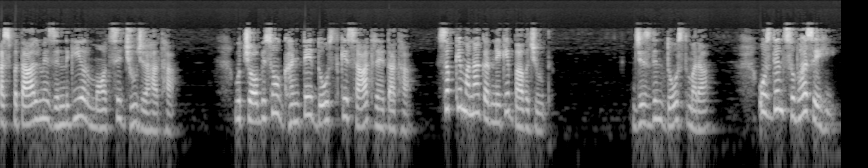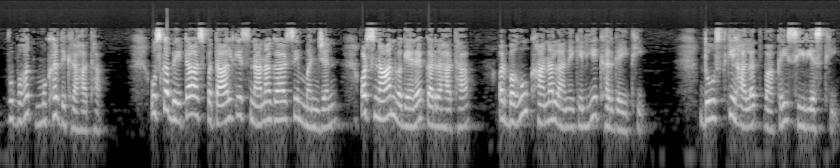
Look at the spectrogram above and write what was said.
اسپتال میں زندگی اور موت سے جھوج رہا تھا۔ وہ چوبیسوں گھنٹے دوست کے ساتھ رہتا تھا، سب کے منع کرنے کے باوجود۔ جس دن دوست مرا، اس دن صبح سے ہی وہ بہت مکھر دکھ رہا تھا۔ اس کا بیٹا اسپتال کے سناناگار سے منجن اور سنان وغیرہ کر رہا تھا اور بہو کھانا لانے کے لیے گھر گئی تھی۔ دوست کی حالت واقعی سیریس تھی۔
